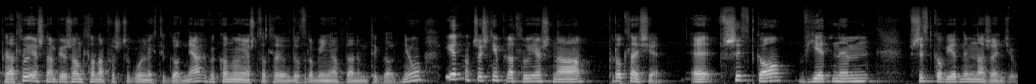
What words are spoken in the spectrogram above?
pracujesz na bieżąco na poszczególnych tygodniach, wykonujesz to, co jest do zrobienia w danym tygodniu i jednocześnie pracujesz na procesie. E, wszystko w jednym, wszystko w jednym narzędziu.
